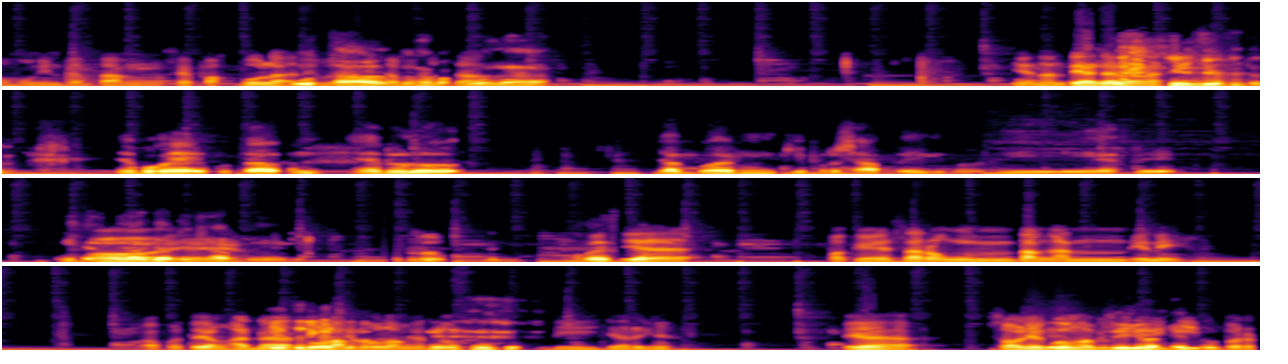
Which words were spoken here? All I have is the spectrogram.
ngomongin tentang sepak bola Futsal, sepak futsal. bola. Ya nanti ada relasinya. ya pokoknya futsal kan ya dulu jagoan kiper siapa ya gitu di SD di SD Oh, aja iya, iya. siapa ya gitu. Terus pokoknya setiap ya pakai sarung tangan ini. apa tuh yang ada tulang-tulangnya tuh di jarinya. Ya, soalnya Iya, gue nggak bisa jadi hilang itu. kiper.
